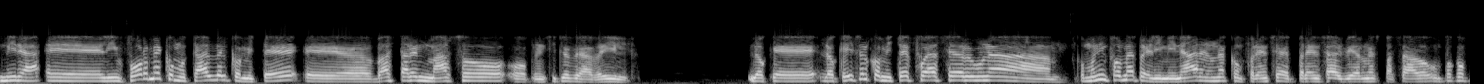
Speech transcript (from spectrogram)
Mira, eh, el informe como tal del comité eh, va a estar en marzo o principios de abril. Lo que lo que hizo el comité fue hacer una como un informe preliminar en una conferencia de prensa el viernes pasado, un poco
